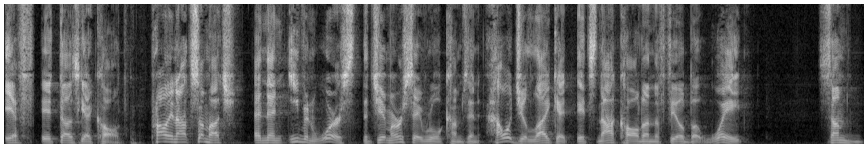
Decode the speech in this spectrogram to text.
if it does get called? Probably not so much. And then even worse, the Jim Irsay rule comes in. How would you like it? It's not called on the field, but wait, some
